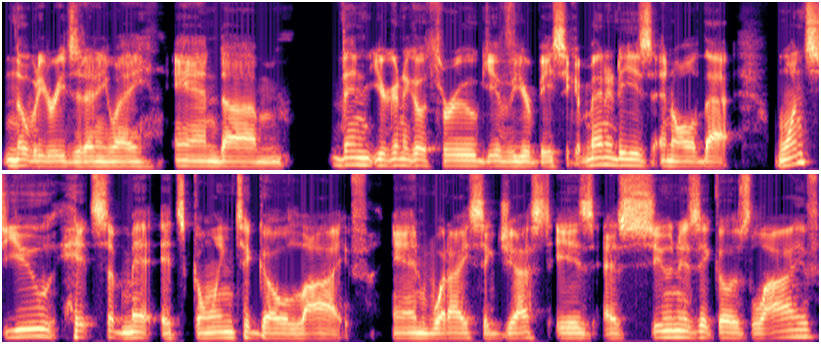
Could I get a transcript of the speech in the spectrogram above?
nobody reads it anyway. And um, then you're going to go through, give your basic amenities and all of that. Once you hit submit, it's going to go live. And what I suggest is as soon as it goes live,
